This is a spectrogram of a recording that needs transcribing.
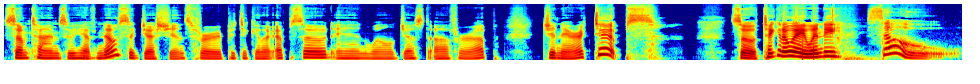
Sometimes we have no suggestions for a particular episode and we'll just offer up generic tips. So, take it away, Wendy. So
